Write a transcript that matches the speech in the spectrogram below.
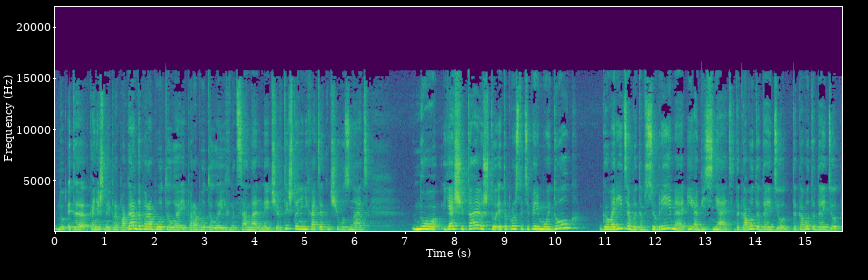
ну, это, конечно, и пропаганда поработала, и поработала их национальные черты, что они не хотят ничего знать. Но я считаю, что это просто теперь мой долг говорить об этом все время и объяснять, до кого-то дойдет, до кого-то дойдет.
